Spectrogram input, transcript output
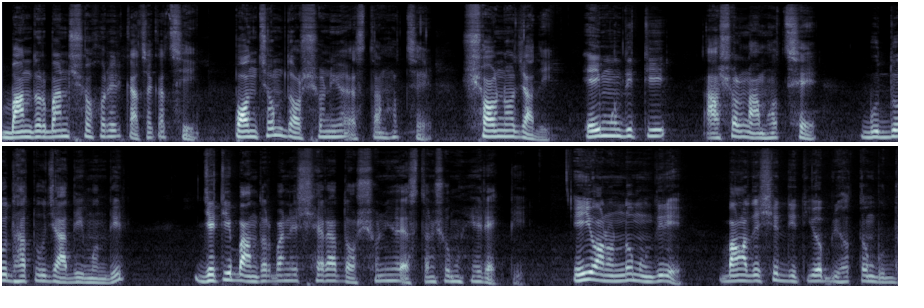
বান্দরবান শহরের কাছাকাছি পঞ্চম দর্শনীয় স্থান হচ্ছে স্বর্ণজাদি। এই মন্দিরটি আসল নাম হচ্ছে বুদ্ধ ধাতু জাদি মন্দির, যেটি বান্দরবানের সেরা দর্শনীয় স্থানসমূহের একটি। এই অনন্য মন্দিরে বাংলাদেশের দ্বিতীয় বৃহত্তম বুদ্ধ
